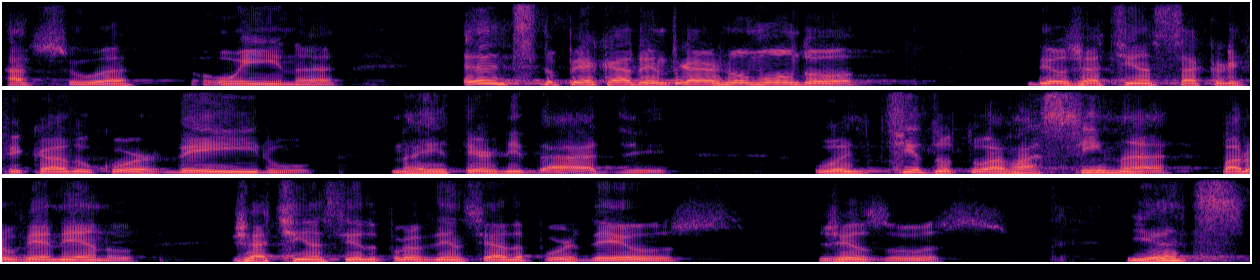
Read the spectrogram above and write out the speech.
a sua ruína. Antes do pecado entrar no mundo, Deus já tinha sacrificado o cordeiro na eternidade. O antídoto, a vacina para o veneno, já tinha sido providenciada por Deus. Jesus. E antes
